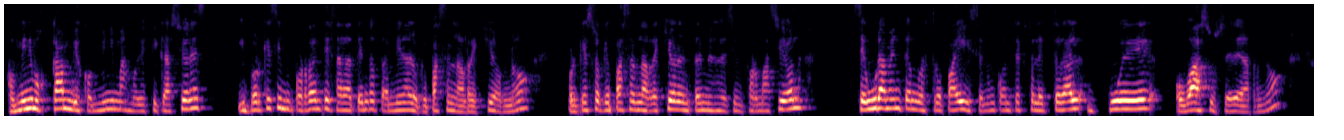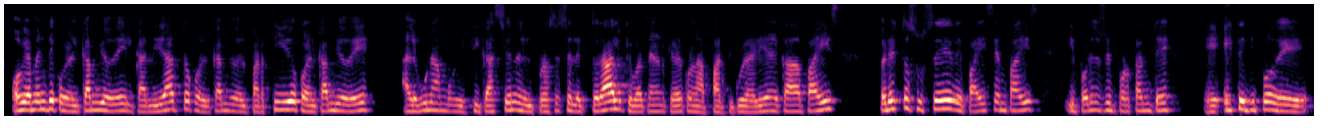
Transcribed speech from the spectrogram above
con mínimos cambios, con mínimas modificaciones, y por qué es importante estar atento también a lo que pasa en la región, ¿no? Porque eso que pasa en la región en términos de desinformación seguramente en nuestro país, en un contexto electoral, puede o va a suceder, ¿no? Obviamente con el cambio del candidato, con el cambio del partido, con el cambio de alguna modificación en el proceso electoral que va a tener que ver con la particularidad de cada país, pero esto sucede de país en país y por eso es importante eh, este tipo de,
